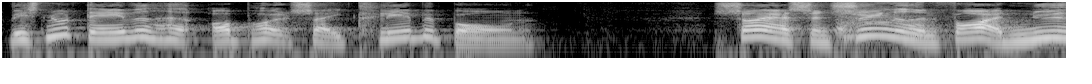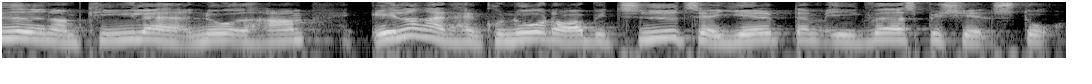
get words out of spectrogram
Hvis nu David havde opholdt sig i klippeborgene, så er sandsynligheden for, at nyheden om Kila havde nået ham, eller at han kunne nå derop i tide til at hjælpe dem, ikke været specielt stor.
